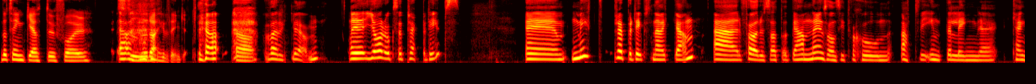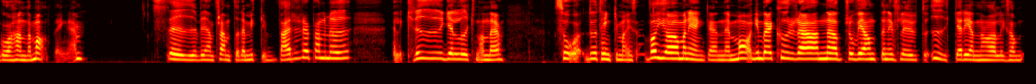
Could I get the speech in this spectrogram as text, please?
då tänker jag att du får styra helt enkelt. Ja, Ja. verkligen. Eh, jag har också ett preppertips. Eh, mitt preppertips den här veckan är förutsatt att vi hamnar i en sån situation att vi inte längre kan gå och handla mat längre. Säg vid en framtida mycket värre pandemi eller krig eller liknande. Så då tänker man ju så här, vad gör man egentligen när magen börjar kurra, nödprovianten är slut och ICA redan har liksom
